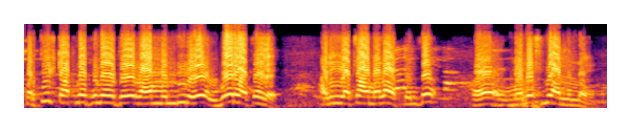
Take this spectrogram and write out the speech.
प्रतिष्ठापना पुन्हा होते. राम मंदिर हे उभं राहत आहे आणि याचा आम्हाला अत्यंत अ, मनस्वी आनंद आहे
